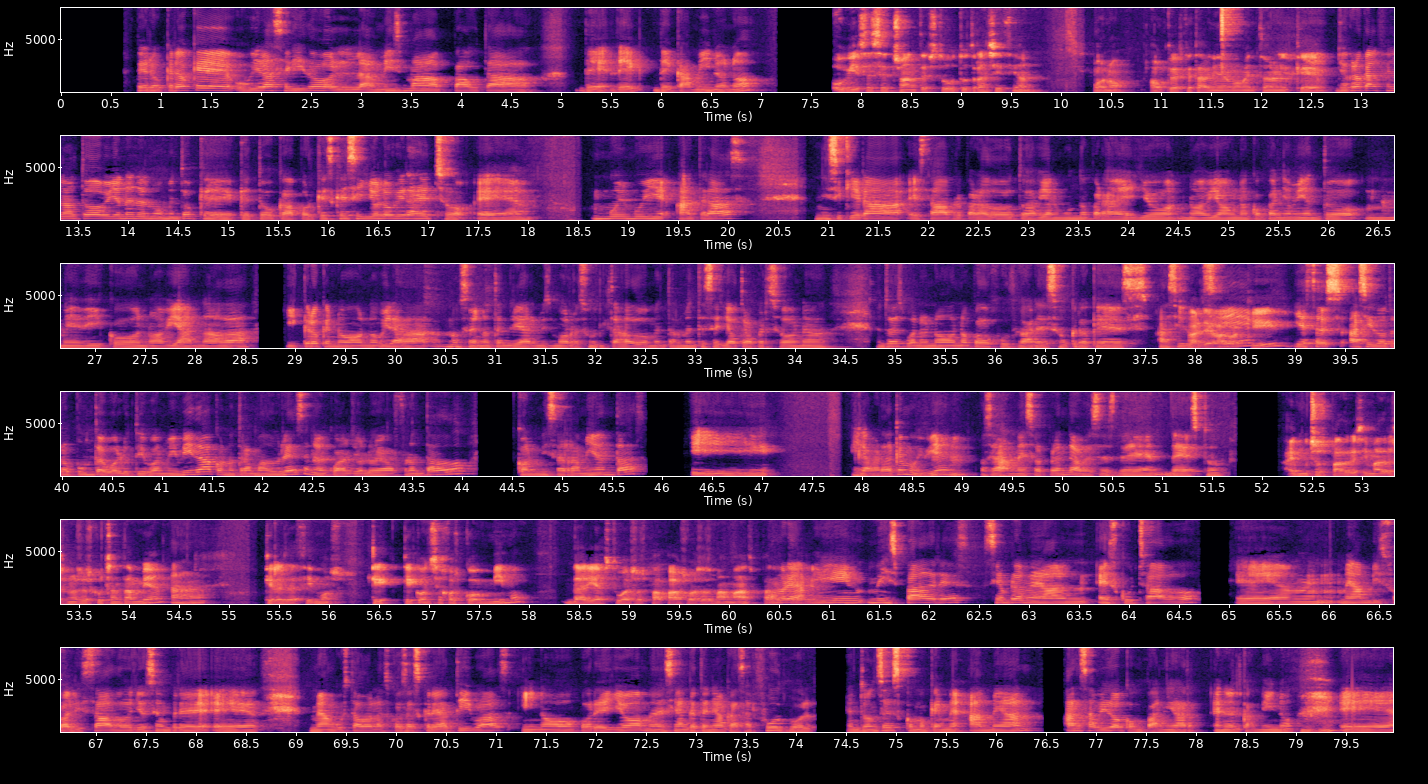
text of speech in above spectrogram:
Pero creo que hubiera seguido la misma pauta de, de- de camino, ¿no? ¿Hubieses hecho antes tu, tu transición? ¿O no? ¿O crees que te ha el momento en el que... Yo creo que al final todo viene en el momento que, que toca, porque es que si yo lo hubiera hecho eh, muy, muy atrás, ni siquiera estaba preparado todavía el mundo para ello, no había un acompañamiento médico, no había nada. Y creo que no, no hubiera, no sé, no tendría el mismo resultado, mentalmente sería otra persona. Entonces, bueno, no, no puedo juzgar eso, creo que es, ha sido Has llegado aquí Y este es- ha sido otro punto evolutivo en mi vida, con otra madurez, en el cual yo lo he afrontado con mis herramientas y, y la verdad que muy bien. O sea, me sorprende a veces de, de esto. hay muchos padres y madres que nos escuchan también. Ajá. ¿Qué les decimos? ¿Qué, qué consejos con mimo darías tú a esos papás o a esas mamás? para Hombre, que- a mí mis padres siempre me han escuchado, eh, me han visualizado, yo siempre eh, me han gustado las cosas creativas y no por ello me decían que tenía que hacer fútbol. Entonces como que me, han- me han, han sabido acompañar en el camino. Eh,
